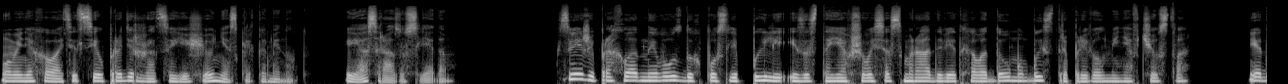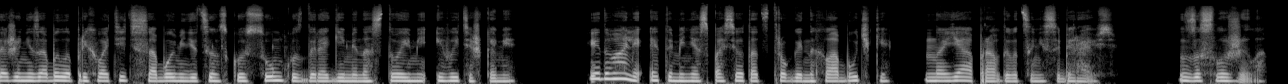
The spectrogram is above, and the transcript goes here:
У меня хватит сил продержаться еще несколько минут. И я сразу следом». Свежий прохладный воздух после пыли и застоявшегося смрада ветхого дома быстро привел меня в чувство. Я даже не забыла прихватить с собой медицинскую сумку с дорогими настоями и вытяжками. Едва ли это меня спасет от строгой нахлобучки, но я оправдываться не собираюсь. Заслужила.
